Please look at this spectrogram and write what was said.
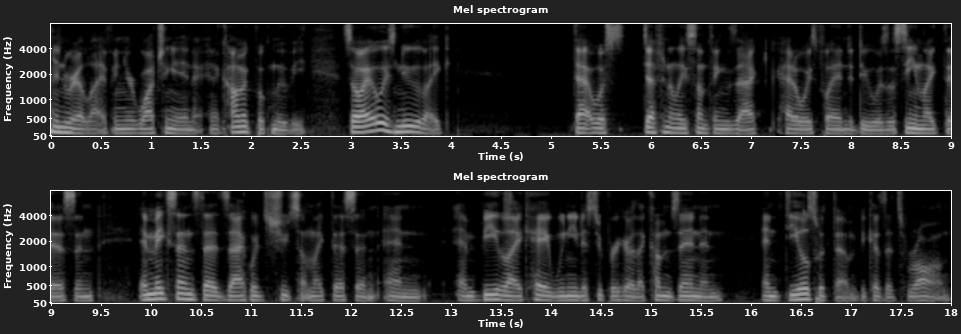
in real life, and you're watching it in a, in a comic book movie. So I always knew like that was definitely something Zack had always planned to do was a scene like this, and it makes sense that Zack would shoot something like this and and and be like, hey, we need a superhero that comes in and and deals with them because it's wrong.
